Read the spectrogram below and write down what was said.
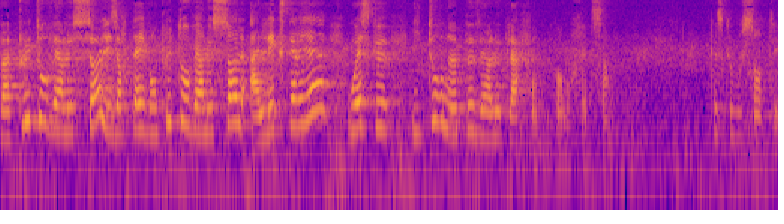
va plutôt vers le sol, les orteils vont plutôt vers le sol à l'extérieur, ou est-ce qu'il tourne un peu vers le plafond quand vous faites ça? Qu'est-ce que vous sentez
